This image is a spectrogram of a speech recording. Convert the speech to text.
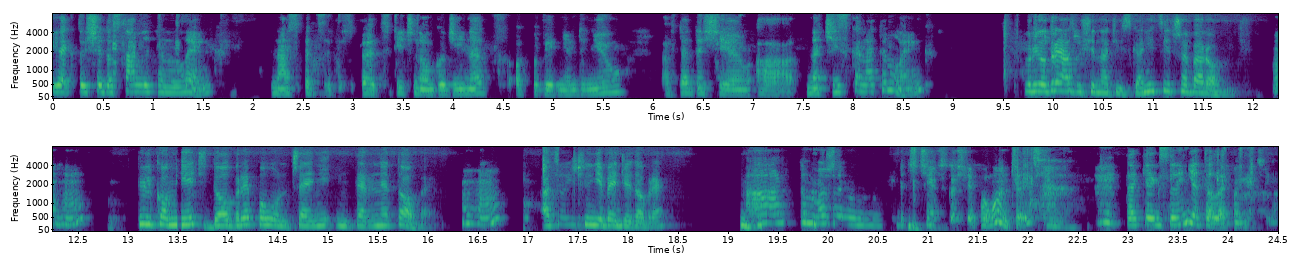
jak to się dostanie ten link na specyficzną godzinę w odpowiednim dniu, a wtedy się a, naciska na ten link. Który od razu się naciska, nic nie trzeba robić. Mhm. Tylko mieć dobre połączenie internetowe. Mhm. A co jeśli nie będzie dobre? A to może być ciężko się połączyć. Tak jak z linią telefoniczną.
